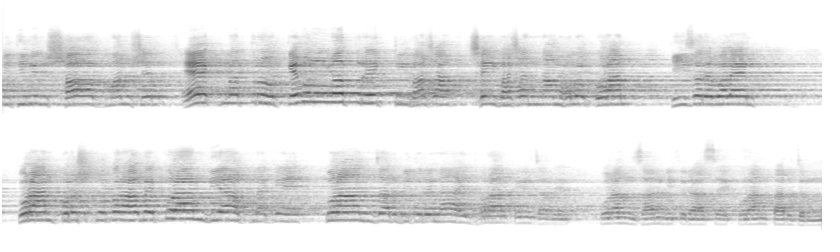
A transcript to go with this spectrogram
পৃথিবীর সব মানুষের একমাত্র, কেবলমাত্র একটি ভাষা। সেই ভাষার নাম হলো কোরআন। কি জোরে বলেন? কোরআন প্রশ্ন করা হবে, কোরআন দিয়ে আপনাকে কোরআন যার ভিতরে নাই ধরা খেয়ে যাবে। কোরআন যার ভিতরে আছে, কোরআন তার জন্য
